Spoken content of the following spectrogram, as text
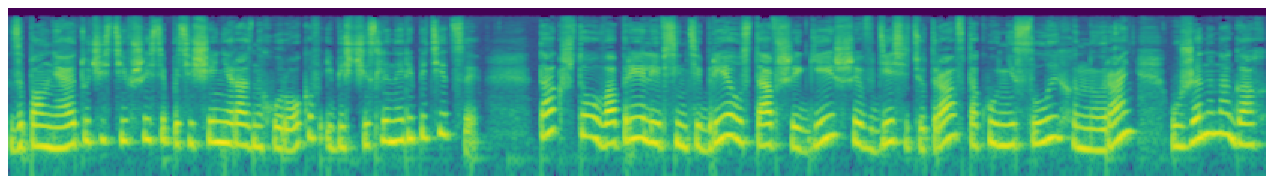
заполняют участившиеся посещения разных уроков и бесчисленные репетиции – так что в апреле и в сентябре уставшие гейши в 10 утра в такую неслыханную рань уже на ногах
